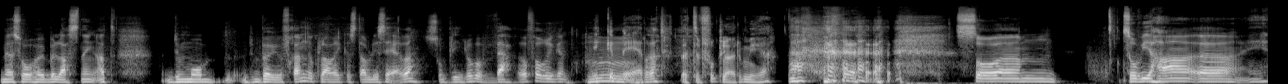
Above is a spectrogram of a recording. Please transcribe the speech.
med så høy belastning at du må du bøyer frem, du klarer ikke å stabilisere, så blir det jo verre for ryggen, ikke Mm. bedre. Dette forklarer mye. Så, um, så vi har eh,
